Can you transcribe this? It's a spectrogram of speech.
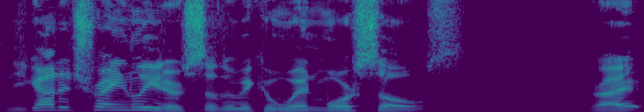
And you got to train leaders so that we can win more souls, right?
